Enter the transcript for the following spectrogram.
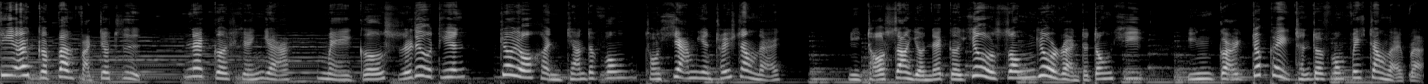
第二个办法就是，那个悬崖每隔十六天就有很强的风从下面吹上来，你头上有那个又松又软的东西，应该就可以乘着风飞上来吧。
